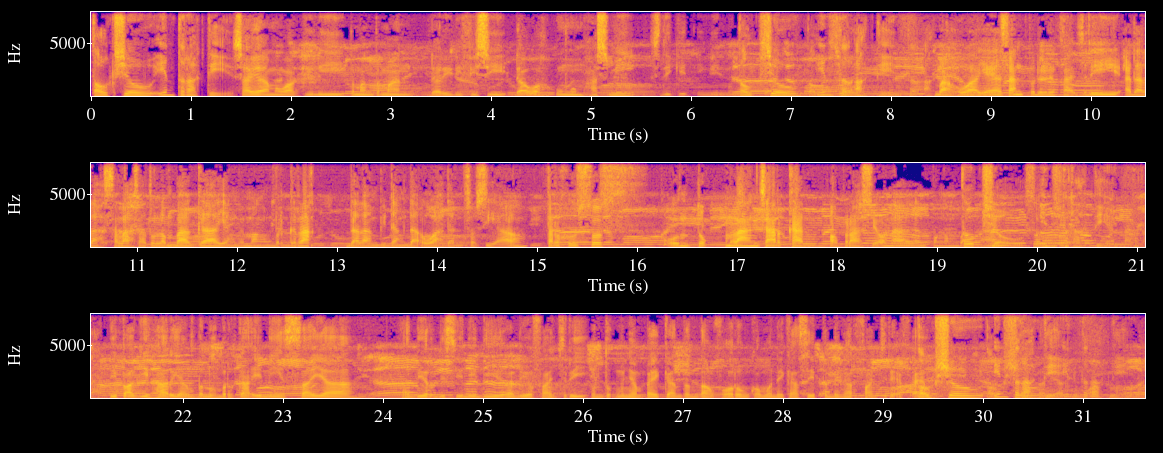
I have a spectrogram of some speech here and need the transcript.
Talk Show Interaktif. Saya mewakili teman-teman dari divisi dakwah umum Hasmi sedikit ingin Talk Show Interaktif. bahwa Yayasan Peduli Fajri adalah salah satu lembaga yang memang bergerak dalam bidang dakwah dan sosial, terkhusus untuk melancarkan operasional dan pengembangan Talk Show Interaktif. Di pagi hari yang penuh berkah ini saya hadir di sini di Radio Fajri untuk menyampaikan tentang forum komunikasi pendengar Fajri FM. Talk Show Interaktif.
